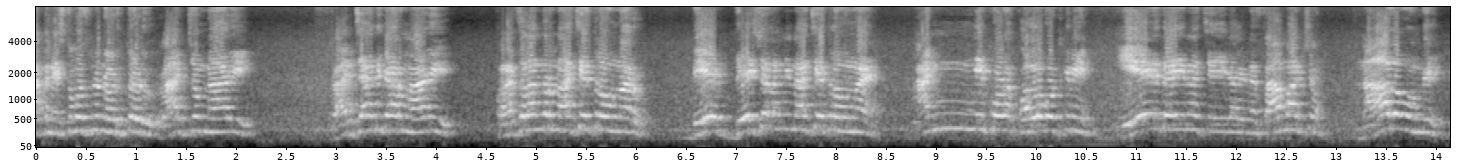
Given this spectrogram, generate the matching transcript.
అతను ఇష్టం వచ్చినట్టు నడుపుతాడు. రాజ్యం నాది. రాజ్యాధికారం నాది. ప్రజలందరూ నా చేతిలో ఉన్నారు. దే దేశాలన్నీ నా చేతిలో ఉన్నాయి. అన్ని కూడా కొల్లగొట్టుకుని ఏదైనా చేయగలిగిన సామర్థ్యం నాలో ఉంది.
